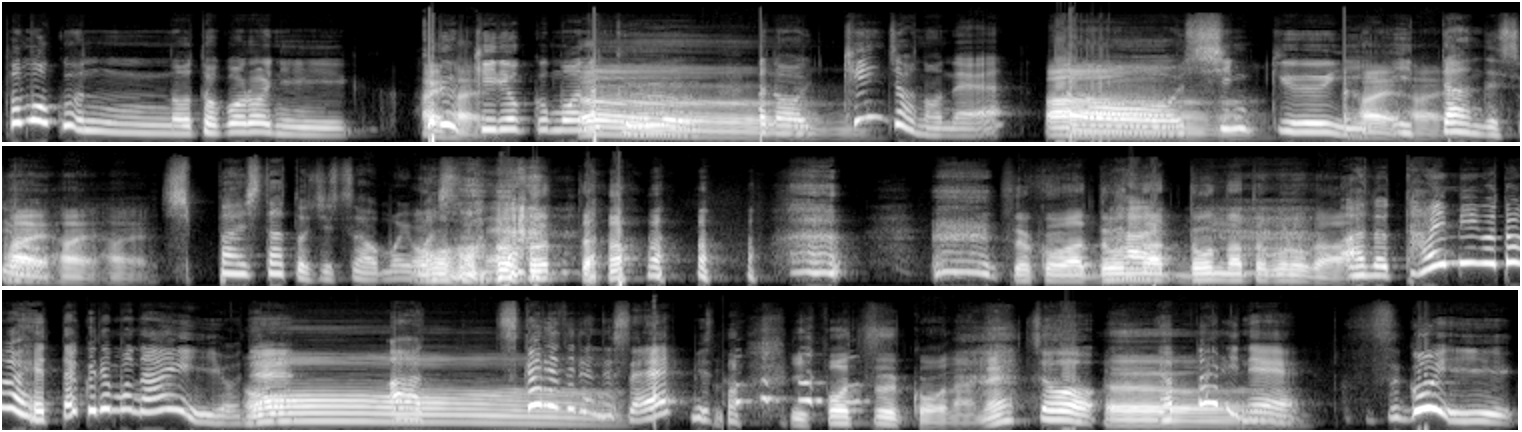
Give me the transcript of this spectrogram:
ともくんのところに来はいはいる気力もなく、うんあの近所のねあの鍼灸医はいはい行ったんですよ。はいはいはい。失敗したと実は思いましたね。そこはどんな、はいどんなところが？あのタイミングとかへったくれもないよね。あ疲れてるんですね。み 一方通行なね。そううんやっぱりねすごい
